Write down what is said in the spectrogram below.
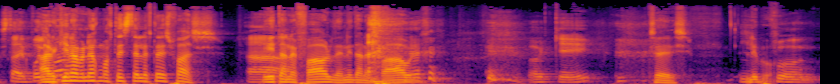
Στα υπόλοιπα. αρκεί να μην έχουμε αυτές τις τελευταίες φάσεις. Α. Ήτανε φάουλ, δεν ήτανε φάουλ. Οκ. Ξέρεις. Λοιπόν, Λοιπόν,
